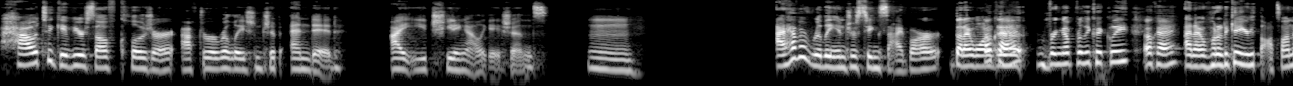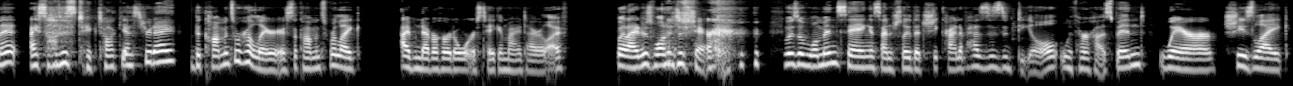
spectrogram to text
How to give yourself closure after a relationship ended, i.e., cheating allegations. Mm. I have a really interesting sidebar that I wanted Okay. to bring up really quickly. Okay. and I wanted to get your thoughts on it. I saw this TikTok yesterday. The comments were hilarious. The comments were like, I've never heard a worse take in my entire life. But I just wanted to share. it was a woman saying essentially that she kind of has this deal with her husband where she's like,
